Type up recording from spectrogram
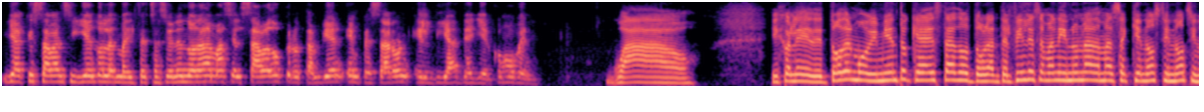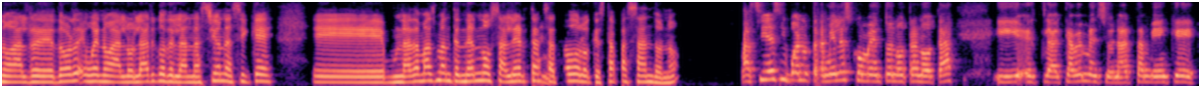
ya que estaban siguiendo las manifestaciones, no nada más el sábado, pero también empezaron el día de ayer, como ven. Wow. Híjole, de todo el movimiento que ha estado durante el fin de semana y no nada más aquí en Austin, sino alrededor, bueno, a lo largo de la nación. Así que eh, nada más mantenernos alertas a todo lo que está pasando, ¿no? Así es, y bueno, también les comento en otra nota, y eh, cabe mencionar también que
